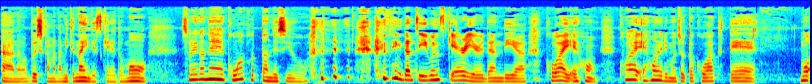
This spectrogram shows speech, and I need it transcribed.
あの部しかまだ見てないんですけれどもそれがね怖かったんですよ I think that's even scarier than the、uh, 怖い絵本怖い絵本よりもちょっと怖くてもう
